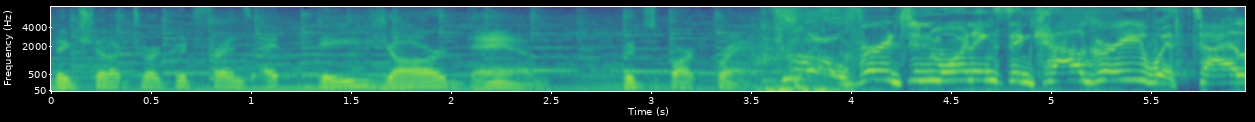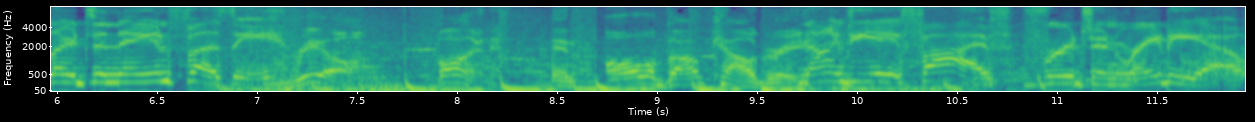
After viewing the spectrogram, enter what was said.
Big shout out to our good friends at Desjardins. Good Spark Grants. Virgin Mornings in Calgary with Tyler, Danae, and Fuzzy. Real, fun, and all about Calgary. 98.5 Virgin Radio.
